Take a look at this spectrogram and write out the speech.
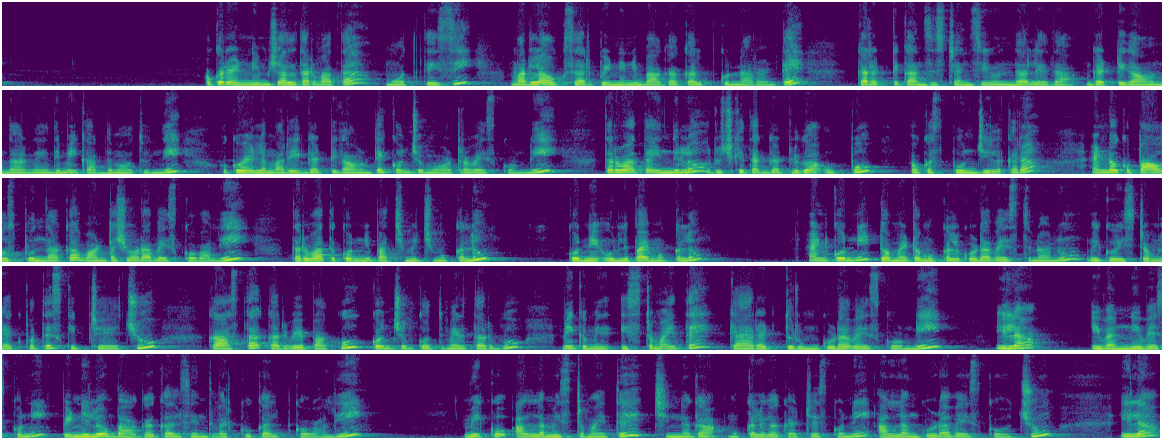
ఒక రెండు నిమిషాల తర్వాత మూత తీసి మరలా ఒకసారి పిండిని బాగా కలుపుకున్నారంటే కరెక్ట్ కన్సిస్టెన్సీ ఉందా లేదా గట్టిగా ఉందా అనేది మీకు అర్థమవుతుంది. ఒకవేళ మరీ గట్టిగా ఉంటే కొంచెం వాటర్ వేసుకోండి. తర్వాత ఇందులో రుచికి తగ్గట్లుగా ఉప్పు ఒక స్పూన్ జీలకర్ర అండ్ ఒక పావు స్పూన్ దాకా వంట సోడా వేసుకోవాలి. తర్వాత కొన్ని పచ్చిమిర్చి ముక్కలు కొన్ని ఉల్లిపాయ ముక్కలు అండ్ కొన్ని టొమాటో ముక్కలు కూడా వేస్తున్నాను. మీకు ఇష్టం లేకపోతే స్కిప్ చేయొచ్చు. కాస్త కరివేపాకు కొంచెం కొత్తిమీర తరుగు మీకు మీ ఇష్టమైతే క్యారెట్ తురుము కూడా వేసుకోండి. ఇలా ఇవన్నీ వేసుకొని పిండిలో బాగా కలిసేంత వరకు కలుపుకోవాలి. మీకు అల్లం ఇష్టమైతే చిన్నగా ముక్కలుగా కట్ చేసుకొని అల్లం కూడా వేసుకోవచ్చు. ఇలా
